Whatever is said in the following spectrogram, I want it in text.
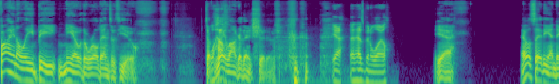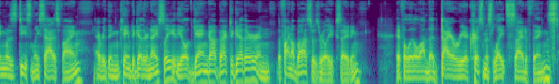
finally beat Neo The World Ends With You. Took Wow. way longer than it should have. Yeah, that has been a while. yeah. I will say the ending was decently satisfying. Everything came together nicely. The old gang got back together, and the final boss was really exciting. If a little on the diarrhea Christmas lights side of things,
